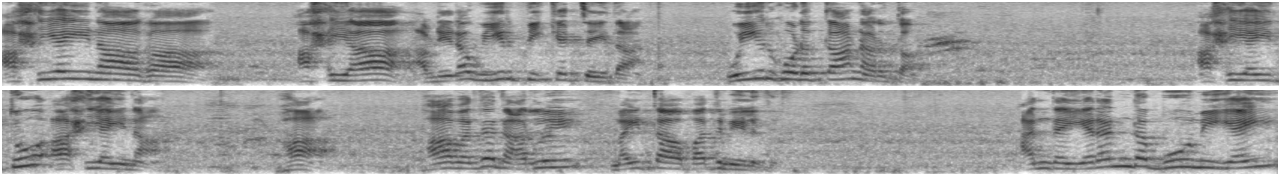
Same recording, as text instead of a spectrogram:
அஹ்யைனாகா அஹ்யா அப்படின்னா உயிர்ப்பிக்க செய்தான். உயிர் கொடுத்தான் அர்த்தம். அஹ்யை து அஹ்யைனா. ஹா. ஹா வந்து அந்த அருள் மைத்தாவை பார்த்து மீளுது. அந்த இறந்த பூமியை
